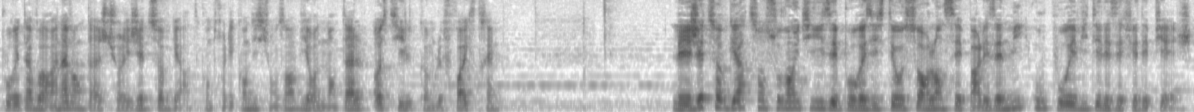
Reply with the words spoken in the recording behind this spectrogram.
pourrait avoir un avantage sur les jets de sauvegarde contre les conditions environnementales hostiles comme le froid extrême. Les jets de sauvegarde sont souvent utilisés pour résister aux sorts lancés par les ennemis ou pour éviter les effets des pièges.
